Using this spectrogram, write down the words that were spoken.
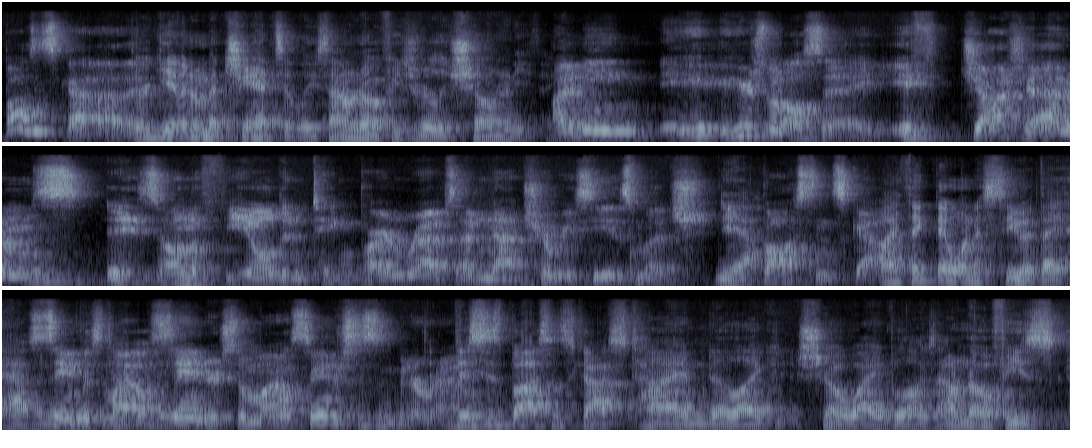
Boston Scott. They're giving him a chance at least. I don't know if he's really shown anything. I mean, here's what I'll say. If Josh Adams is on the field and taking part in reps, I'm not sure we see as much Yeah. Boston Scott. I think they want to see what they have. In Same with Miles of the year. Sanders. So Miles Sanders hasn't been around. This is Boston Scott's time to like show why he belongs. I don't know if he's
